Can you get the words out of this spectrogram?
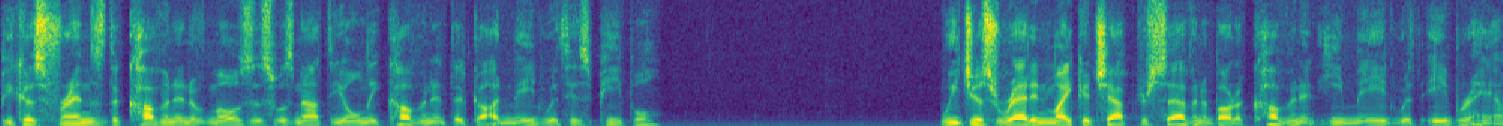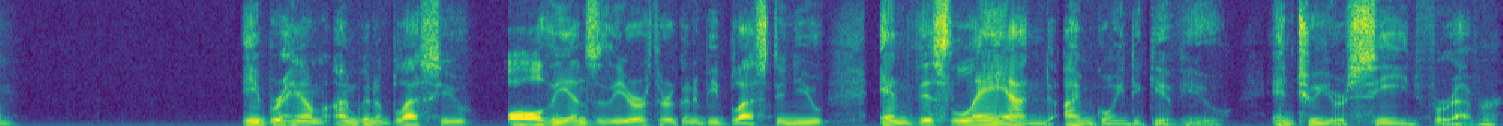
Because, friends, the covenant of Moses was not the only covenant that God made with his people. We just read in Micah chapter 7 about a covenant he made with Abraham. Abraham, I'm going to bless you. All the ends of the earth are going to be blessed in you. And this land I'm going to give you and to your seed forever.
